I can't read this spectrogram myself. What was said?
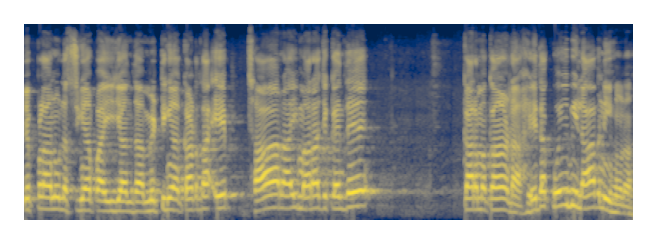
ਪਿੱਪਲਾਂ ਨੂੰ ਲੱਸੀਆਂ ਪਾਈ ਜਾਂਦਾ, ਮਿੱਟੀਆਂ ਕੱਢਦਾ, ਇਹ ਸਾਰਾ ਹੀ ਮਹਾਰਾਜ ਕਹਿੰਦੇ ਕਰਮ ਕਾਂਡ ਆ। ਇਹਦਾ ਕੋਈ ਵੀ ਲਾਭ ਨਹੀਂ ਹੋਣਾ।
